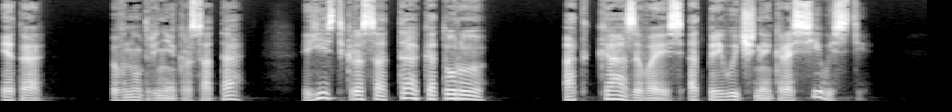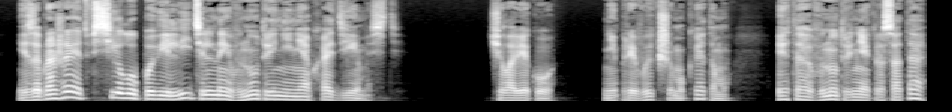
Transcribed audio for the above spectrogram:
Эта внутренняя красота есть красота, которую отказываясь от привычной красивости, изображает в силу повелительной внутренней необходимости. Человеку, не привыкшему к этому, эта внутренняя красота,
